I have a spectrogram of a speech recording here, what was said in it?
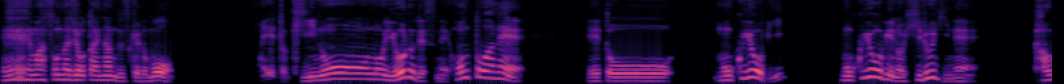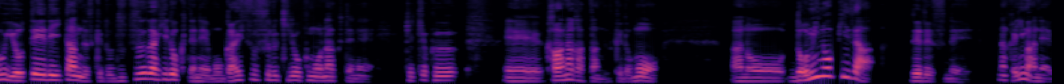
えー、まあそんな状態なんですけども、えっ、ー、と、昨日の夜ですね、本当はね、えっ、ー、と、木曜日？木曜日の昼にね、買う予定でいたんですけど、頭痛がひどくてね、もう外出する気力もなくてね、結局、えー、買わなかったんですけども、あの、ドミノピザでですね、なんか今ね、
